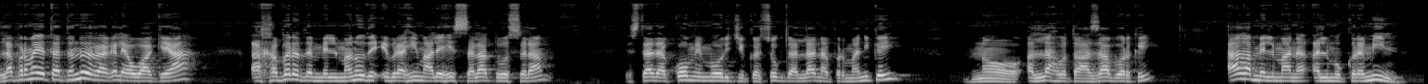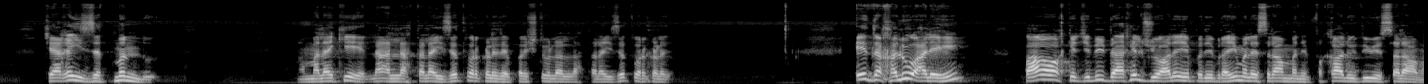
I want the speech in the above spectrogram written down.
الله فرمایي ته تنه راغلي واقعیا خبره د ملمنو د ابراهيم عليه السلام استا دا قوم موري چې کڅوک د الله نه پرمانی کوي نو الله وت عذاب ور کوي هغه ملمانه المکرمین چې هغه عزتمند نو ملایکی لا الله تعالی عزت ور کړل دي فرشتو لا الله تعالی عزت ور کړل ادخلوا عليه هغه وخت کې چې دوی داخل شو عليه په ابراهيم عليه السلام باندې فقالو دوی سلام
